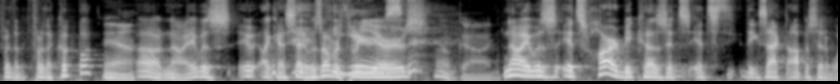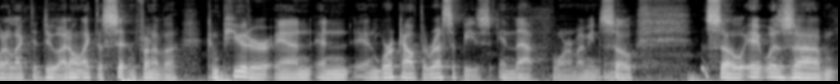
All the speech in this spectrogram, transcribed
for the for the cookbook. Yeah. Oh no, it was it, like I said, it was over three Years. years. Oh God. No, it was. It's hard because it's it's the exact opposite of what I like to do. I don't like to sit in front of a computer and and and work out the recipes in that form. I mean, so so it was. Um,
